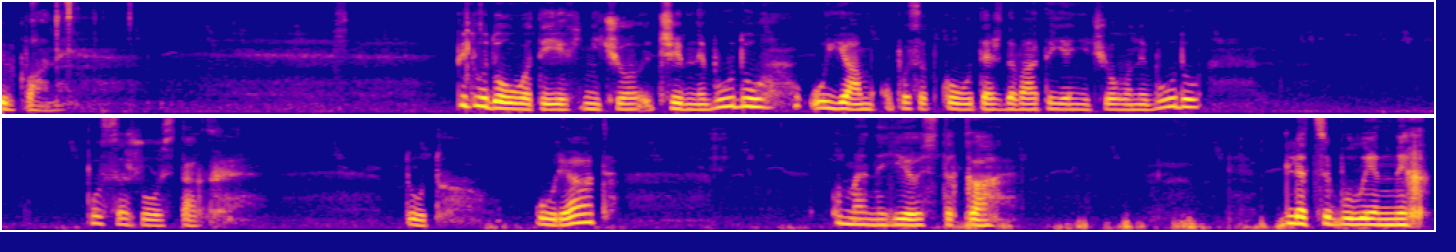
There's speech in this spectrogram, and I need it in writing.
тюльпани. Підгодовувати їх нічого, чим не буду. У ямку посадкову теж давати я нічого не буду. Посажу ось так тут у ряд. У мене є ось така для цибулинних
